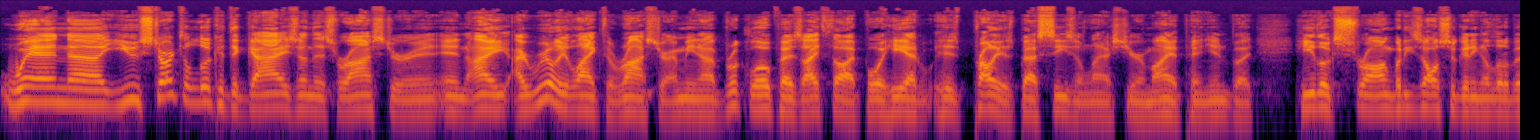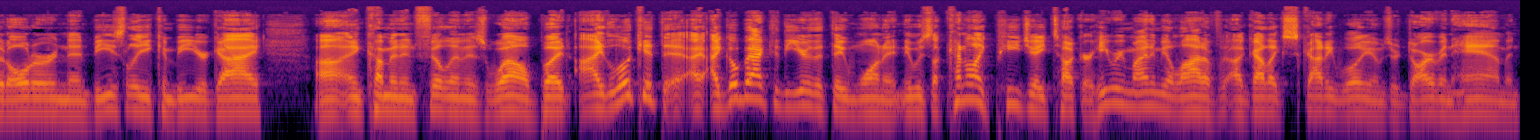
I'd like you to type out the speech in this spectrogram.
When uh, you start to look at the guys on this roster, and, and I, I really like the roster. I mean, uh, Brook Lopez, I thought, boy, he had his probably his best season last year, in my opinion. But he looks strong, but he's also getting a little bit older. And then Beasley can be your guy uh, and come in and fill in as well. But I look at the, I, I go back to the year that they won it, and it was kind of like PJ Tucker. He reminded me a lot of a guy like Scotty Williams or Darvin Ham, and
